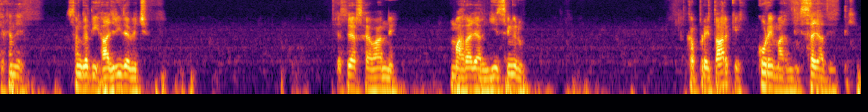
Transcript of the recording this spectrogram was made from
ਤੇ ਕਹਿੰਦੇ, ਸੰਗਤ ਦੀ ਹਾਜ਼ਰੀ ਦੇ ਵਿੱਚ ਜਸਦਰ ਸਾਹਿਬਾਨ ਨੇ ਮਹਾਰਾਜਾ ਰਣਜੀਤ ਸਿੰਘ ਨੂੰ ਕੱਪੜੇ ਤਾਰ ਕੇ ਕੋੜੇ ਮਾਰਨ ਦੀ ਸਜ਼ਾ ਦੇ ਦਿੱਤੀ।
